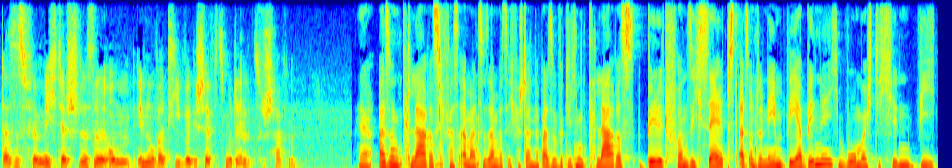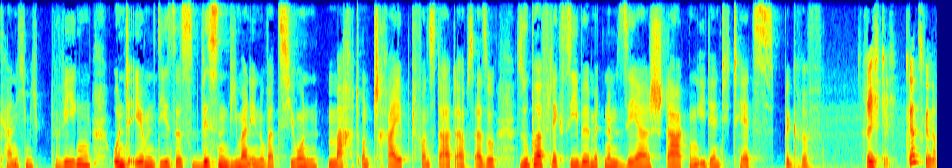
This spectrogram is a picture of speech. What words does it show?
das ist für mich der Schlüssel, um innovative Geschäftsmodelle zu schaffen. Ja, also ein klares, ich fasse einmal zusammen, was ich verstanden habe, also wirklich ein klares Bild von sich selbst als Unternehmen. Wer bin ich? Wo möchte ich hin? Wie kann ich mich bewegen? Und eben dieses Wissen, wie man Innovation macht und treibt von Startups. Also super flexibel mit einem sehr starken Identitätsbegriff. Richtig, ganz genau.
